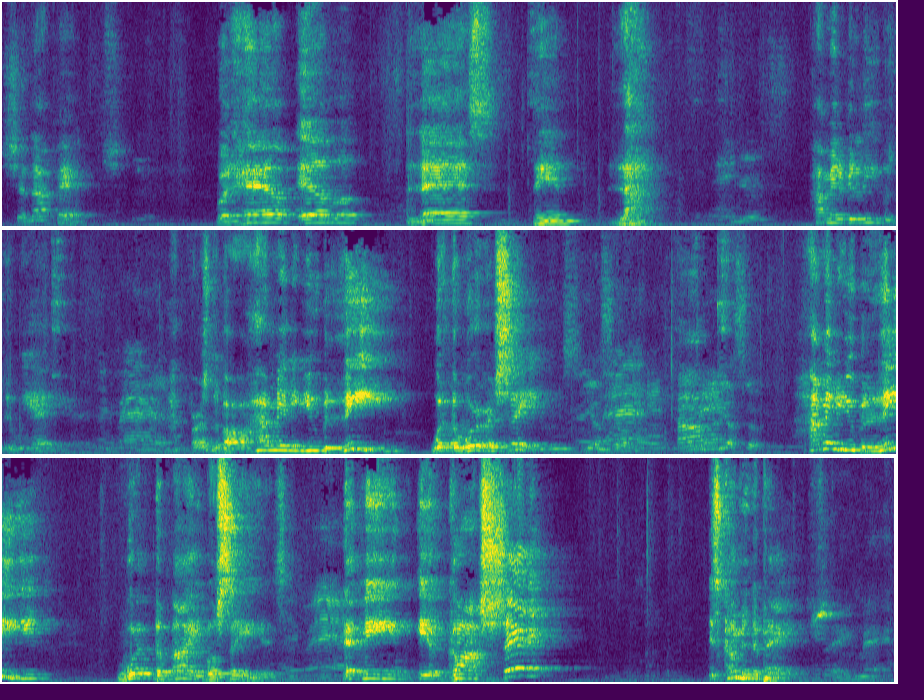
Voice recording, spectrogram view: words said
shall not perish, but have everlasting life. Yes. How many believers do we have? Amen. First of all, how many of you believe what the word says? Yes, sir. Huh? Yes, sir. How many of you believe what the Bible says? Amen. That means if God said it, it's coming to pass. Amen.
